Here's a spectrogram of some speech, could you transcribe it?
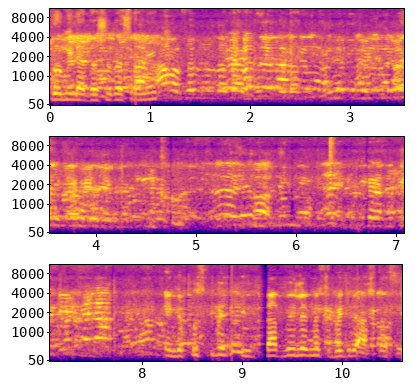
প্রমিলা দর্শক আছে অনেক। এগুলো পুষ্টি পেতে তার দুইলের মেসে বেজে আসতেছে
